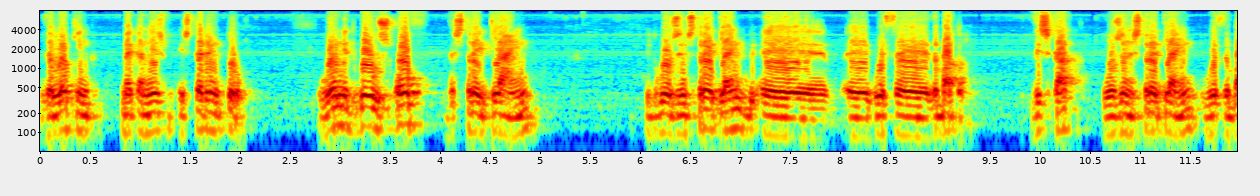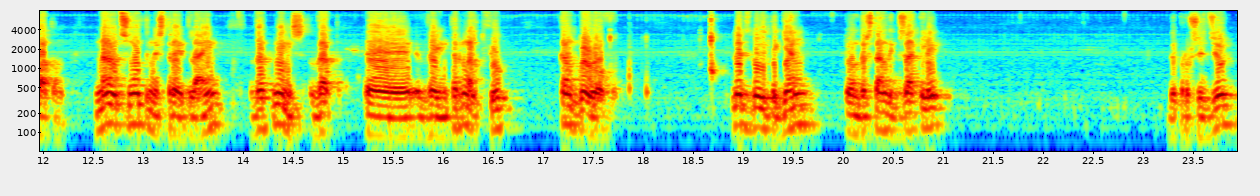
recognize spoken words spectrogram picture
The locking mechanism is turning too. When it goes off the straight line, it was in straight line uh, uh, with uh, the button. This cut was in a straight line with the button. Now it's not in a straight line. That means that uh, the internal tube can't go off. Let's do it again to understand exactly the procedure.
